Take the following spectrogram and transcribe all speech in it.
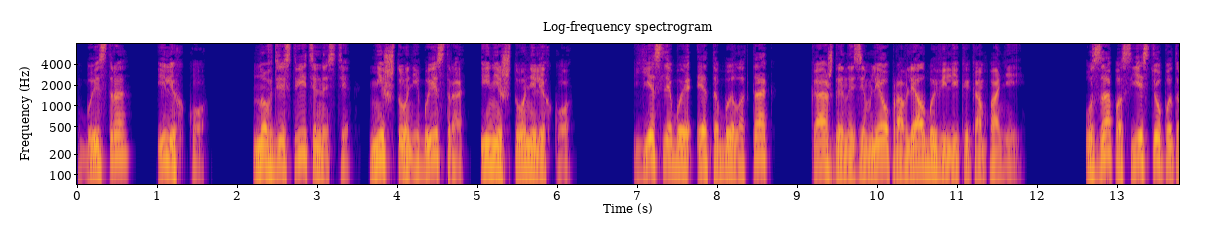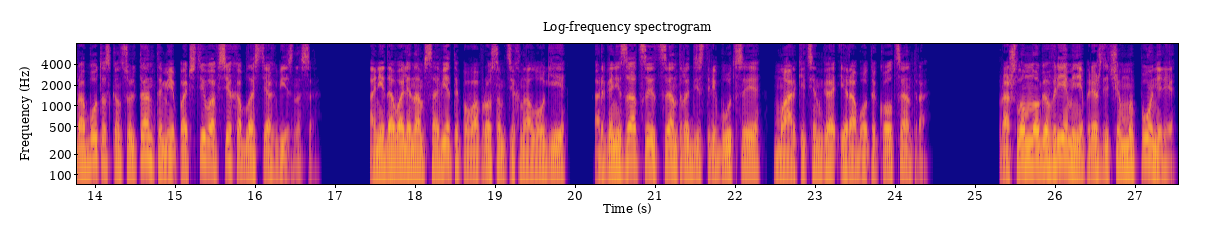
быстро и легко. Но в действительности ничто не быстро и ничто не легко. Если бы это было так, каждый на Земле управлял бы великой компанией. У Запас есть опыт работы с консультантами почти во всех областях бизнеса. Они давали нам советы по вопросам технологии, организации центра дистрибуции, маркетинга и работы колл-центра. Прошло много времени, прежде чем мы поняли,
